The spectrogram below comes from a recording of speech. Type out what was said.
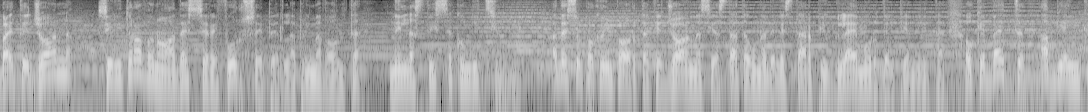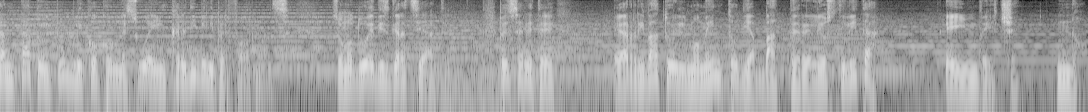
Beth e Joan si ritrovano ad essere forse per la prima volta nella stessa condizione. Adesso poco importa che Joan sia stata una delle star più glamour del pianeta o che Beth abbia incantato il pubblico con le sue incredibili performance. Sono due disgraziate. Penserete, è arrivato il momento di abbattere le ostilità. E invece no.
